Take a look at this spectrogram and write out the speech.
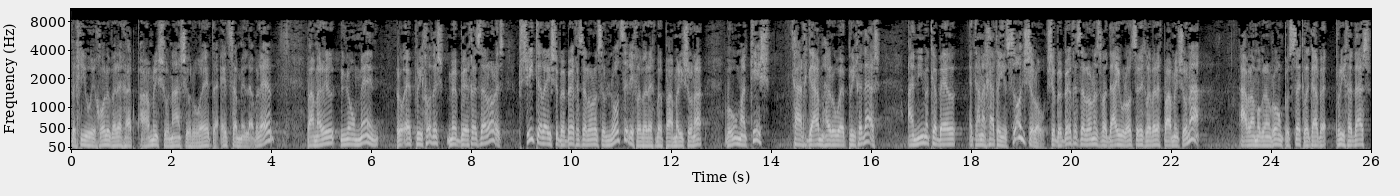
וכי הוא יכול לברך רק פעם ראשונה שהוא רואה את העץ המלבלב, והמרעיל לומד, רואה פרי חודש מברכס אלורס. פשיט אלי שבברכס אלורס הוא לא צריך לברך בפעם הראשונה, והוא מקיש, כך גם הרואה פרי חדש. אני מקבל את הנחת היסוד שלו, שבברכס אלונס ודאי הוא לא צריך לברך פעם ראשונה. אבל המוגרן רום פוסק לגבי פרי חדש,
